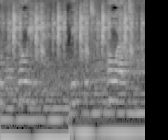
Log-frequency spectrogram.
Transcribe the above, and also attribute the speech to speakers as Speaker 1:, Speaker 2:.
Speaker 1: Louis, Louis, Louis, Louis,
